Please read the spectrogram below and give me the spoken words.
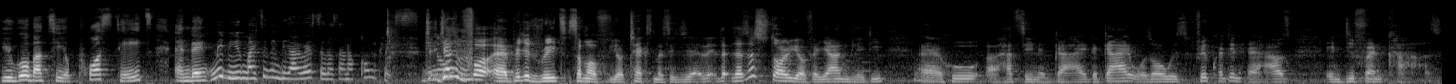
you go back to your poor state, and then maybe you might even be arrested as an accomplice. Just before uh, Bridget reads some of your text messages, uh, there's a story of a young lady uh, who uh, had seen a guy. The guy was always frequenting her house in different cars.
